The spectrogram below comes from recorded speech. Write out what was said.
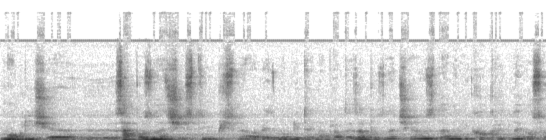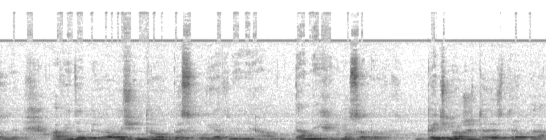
mogli się y, zapoznać się z tym pismem, a więc mogli tak naprawdę zapoznać się z danymi konkretnej osoby. A więc odbywało się to bez ujawnienia danych osobowych. Być może to jest droga,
